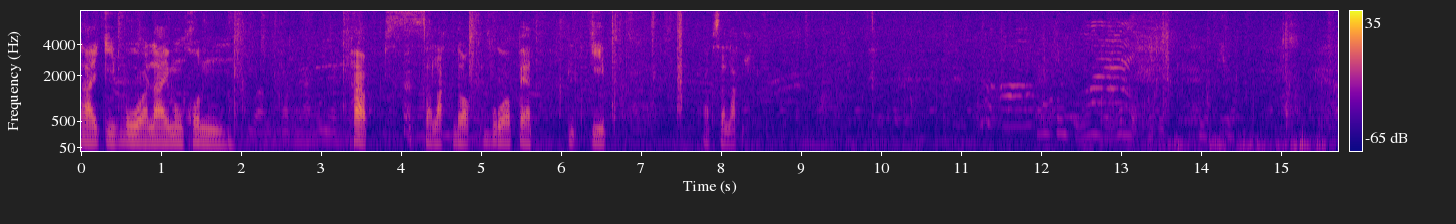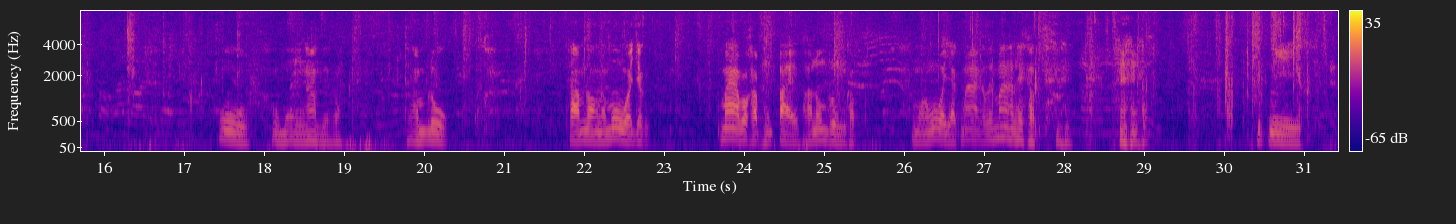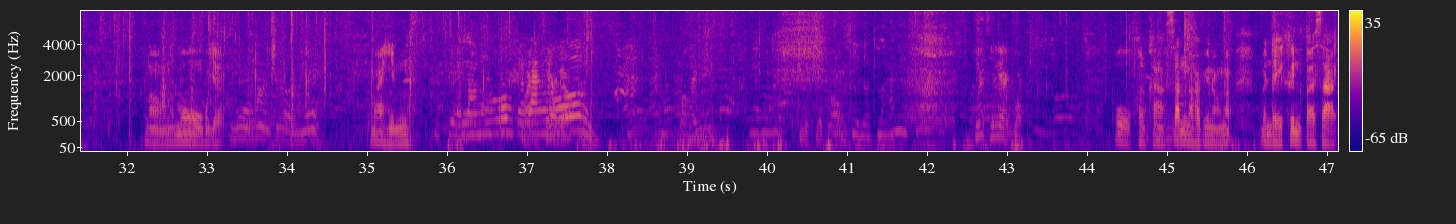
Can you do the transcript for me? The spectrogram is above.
ลายกีบบัวลายมงคล ภาพสลักดอกบัวแปดกีบภาพสลัก โอ้อุโมงค์งามเลยว่ะถามลูก ถามน้องนโมว่าอยากมาบ่ครับเห็นป้ายพานมรุงครับมองว่าอยากมาก็เลยมาเลยครับ ลิปนี้น้องนโมอยากโม่มากเชื่อโม่มาเห็นกำลังลงกำลังลงแค่นี้สี่เจ็ดสองเนี่ยที่แรกบอกโอ้ค่อนข้างสั้นนะครับพี่น้องเนาะบันไดขึ้นปราสาท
